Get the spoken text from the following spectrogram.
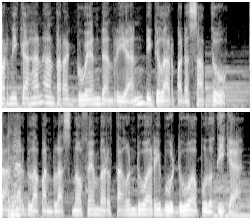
Pernikahan antara Gwen dan Rian digelar pada Sabtu, tanggal 18 November tahun 2023.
